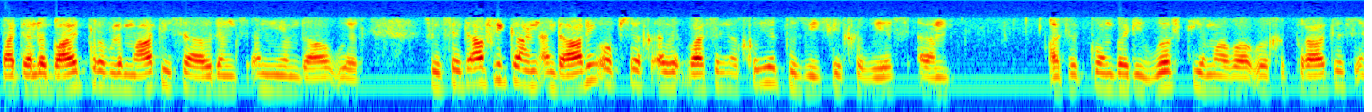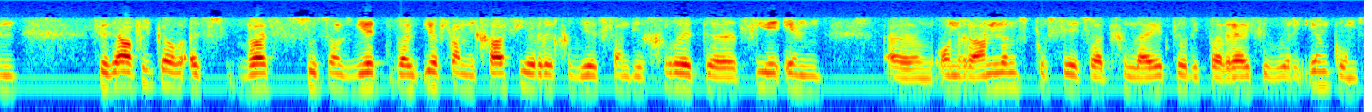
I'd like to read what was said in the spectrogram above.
wat hulle baie problematiese houdings inneem daaroor. So Suid-Afrika in, in daardie opsig uh, was in 'n goeie posisie gewees, um as dit kom by die hooftema waaroor gepraat is en Suid-Afrika is was soos ons weet, wel een van die gasheere gewees van die groot uh, VN um, onderhandelingsproses wat gelei het tot die Paryse ooreenkoms.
